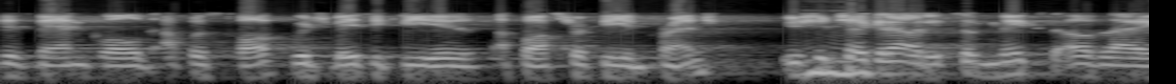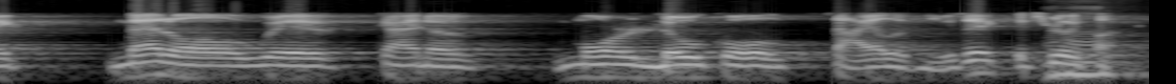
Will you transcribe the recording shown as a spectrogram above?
this band called Apostrophe, which basically is apostrophe in French. You should mm-hmm. check it out. It's a mix of like metal with kind of more local style of music. It's really wow. fun.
